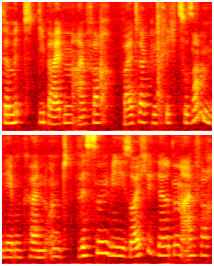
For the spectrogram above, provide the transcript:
damit die beiden einfach weiter glücklich zusammenleben können und wissen, wie die solche Hürden einfach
